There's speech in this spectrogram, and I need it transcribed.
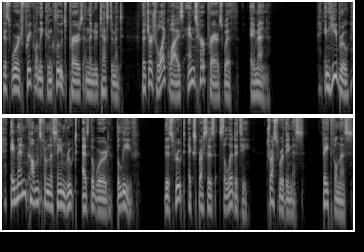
This word frequently concludes prayers in the New Testament. The Church likewise ends her prayers with Amen. In Hebrew, Amen comes from the same root as the word believe. This root expresses solidity, trustworthiness, faithfulness.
